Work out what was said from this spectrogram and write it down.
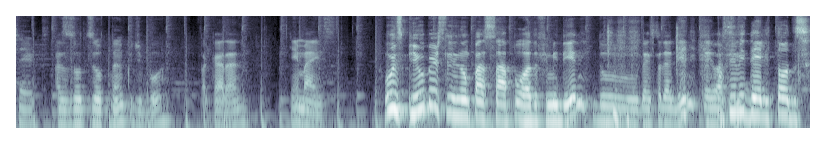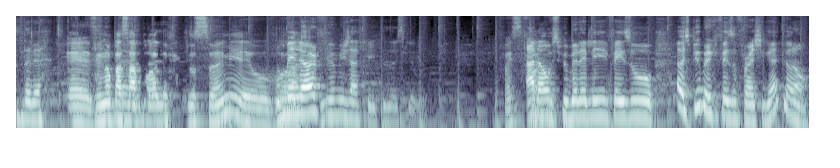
Certo. Mas os outros eu tanco de boa. Pra caralho. Quem mais? O Spielberg, se ele não passar a porra do filme dele, do, da história dele. o assisto. filme dele, todos. Tá é, se ele não passar é, a porra do, do Sammy, eu vou. O melhor filme já feito do Spielberg. ah, não, o Spielberg ele fez o. É o Spielberg que fez o Fresh Gump ou não?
